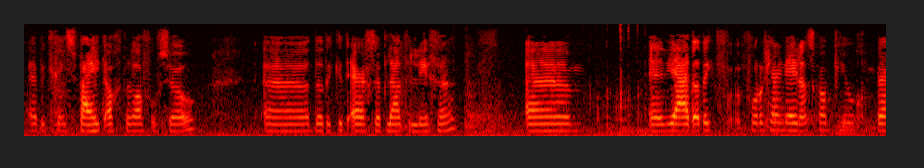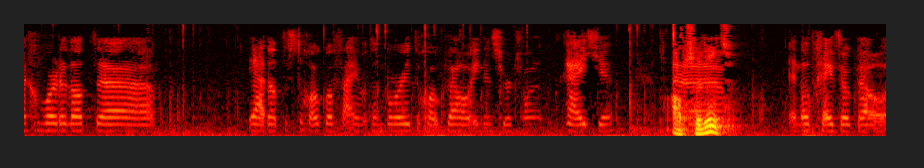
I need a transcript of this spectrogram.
heb ik geen spijt achteraf of zo. Uh, dat ik het ergens heb laten liggen. Um, en ja, dat ik vorig jaar Nederlands kampioen ben geworden, dat, ja, dat is toch ook wel fijn. Want dan word je toch ook wel in een soort van rijtje. Absoluut. Uh, en dat geeft ook wel,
